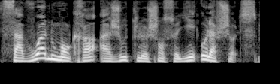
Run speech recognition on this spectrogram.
Sa voix nous manquera, ajoute le chancelier Olaf Scholz.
